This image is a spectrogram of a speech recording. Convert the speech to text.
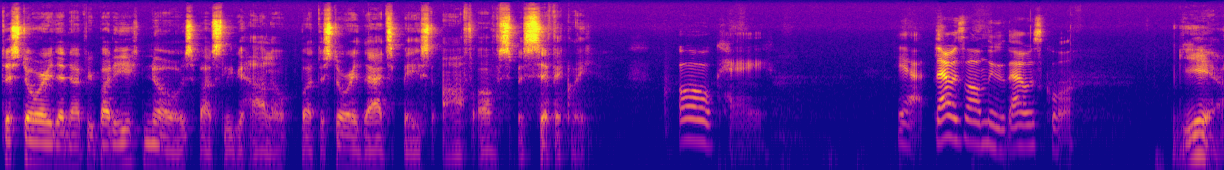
the story that everybody knows about Sleepy Hollow, but the story that's based off of specifically. Okay. Yeah, that was all new. That was cool. Yeah.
